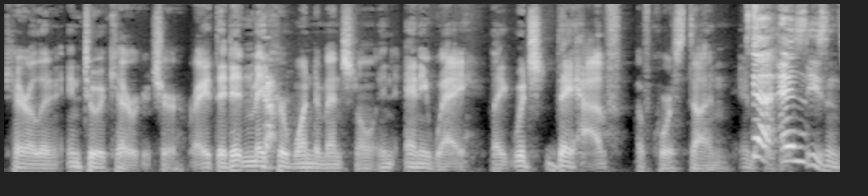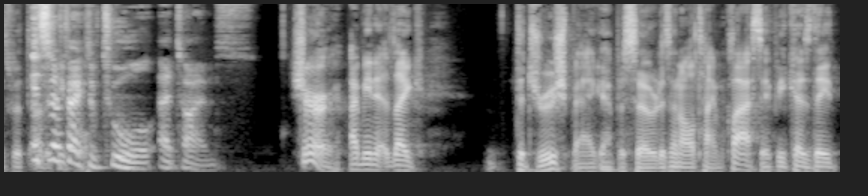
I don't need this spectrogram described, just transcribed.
Carolyn into a caricature, right? They didn't make Yeah. her one dimensional in any way, like which they have, of course, done in Yeah, previous and seasons with It's an people. effective tool at times. Sure. I mean, like the Droosh bag episode is an all time classic because they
